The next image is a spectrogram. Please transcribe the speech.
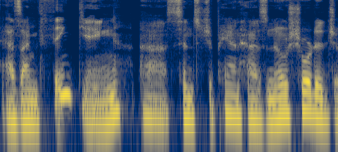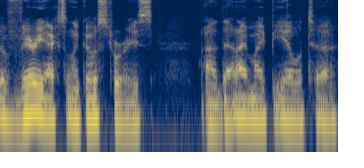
as I'm thinking, uh, since Japan has no shortage of very excellent ghost stories, uh, that I might be able to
